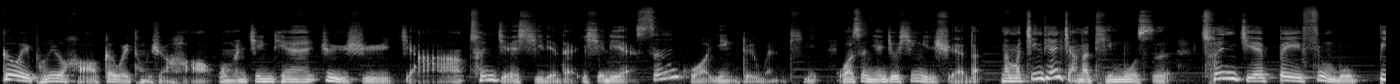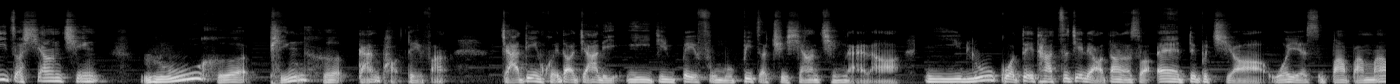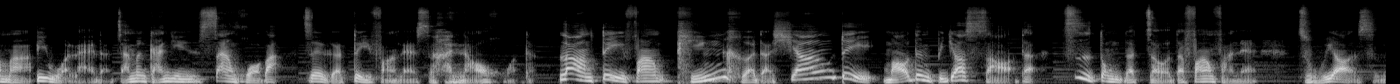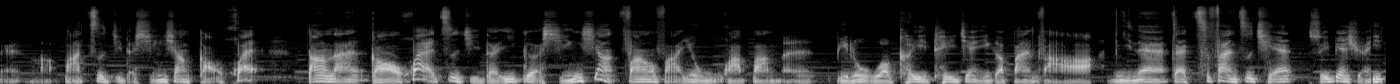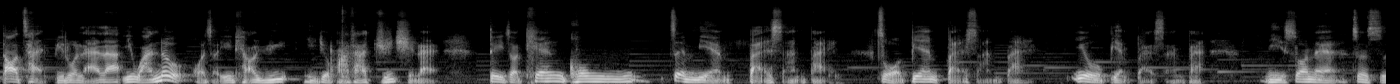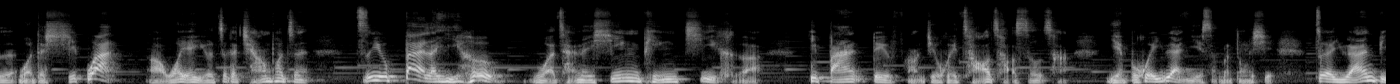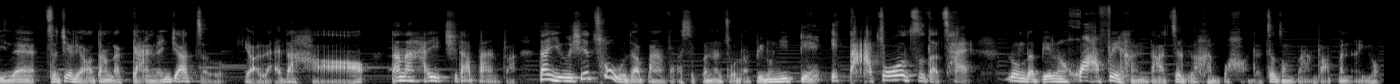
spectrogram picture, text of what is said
各位朋友好，各位同学好，我们今天继续讲春节系列的一系列生活应对问题。我是研究心理学的，那么今天讲的题目是春节被父母逼着相亲，如何平和赶跑对方？假定回到家里，你已经被父母逼着去相亲来了啊！你如果对他直截了当的说：“哎，对不起啊，我也是爸爸妈妈逼我来的，咱们赶紧散伙吧。”这个对方呢是很恼火的。让对方平和的、相对矛盾比较少的、自动的走的方法呢，主要是呢啊，把自己的形象搞坏。当然，搞坏自己的一个形象方法又五花八门。比如，我可以推荐一个办法啊，你呢在吃饭之前随便选一道菜，比如来了一碗肉或者一条鱼，你就把它举起来，对着天空正面拜三拜，左边拜三拜，右边拜三拜。你说呢？这是我的习惯啊，我也有这个强迫症，只有拜了以后。我才能心平气和，一般对方就会草草收场，也不会怨你什么东西。这远比呢直截了当的赶人家走要来得好。当然还有其他办法，但有些错误的办法是不能做的。比如你点一大桌子的菜，弄得别人花费很大，这个很不好的，这种办法不能用。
